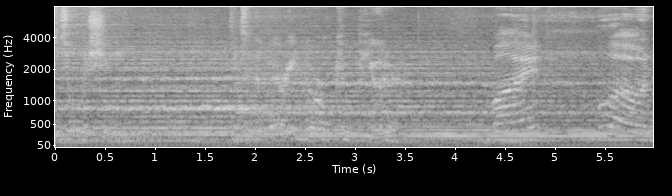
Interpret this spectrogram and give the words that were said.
into a machine, into the very neural computer. Mind blown.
